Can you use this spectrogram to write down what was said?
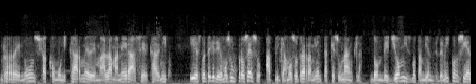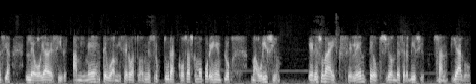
renuncio a comunicarme de mala manera acerca de mí. Y después de que lleguemos un proceso, aplicamos otra herramienta que es un ancla, donde yo mismo también desde mi conciencia le voy a decir a mi mente o a mi ser o a toda mi estructura cosas como por ejemplo, Mauricio, eres una excelente opción de servicio. Santiago,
